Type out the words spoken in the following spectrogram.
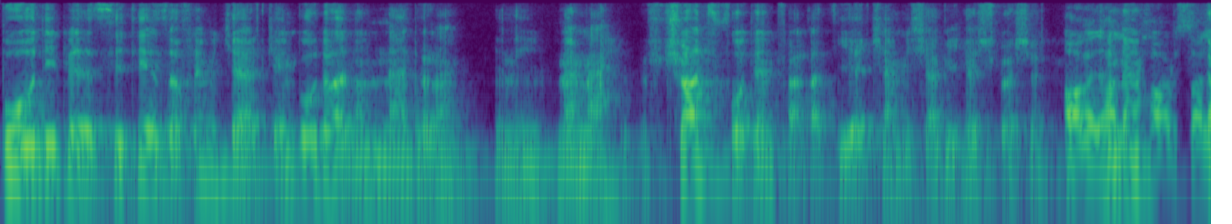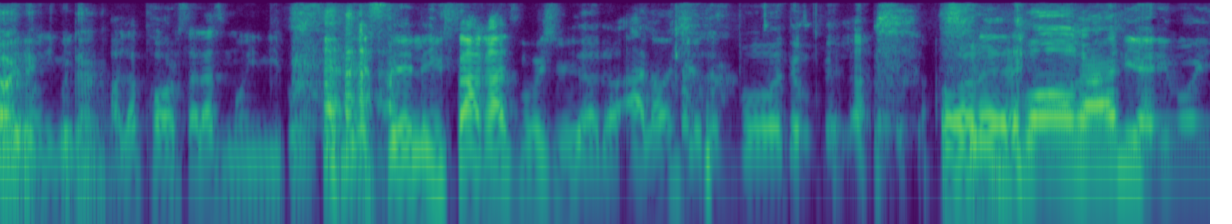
بعدی به سیتی اضافه می‌کرد که این بعدو الان ندارن. یعنی نه شاید فودن فقط یه کمی شبیهش باشه. آبد حالا پارسال از بودن. حالا پارسال از موین می‌پرسید استرلینگ فقط فوش می‌داد. الان شده بود و فلان. آره. واقعا یعنی ما این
